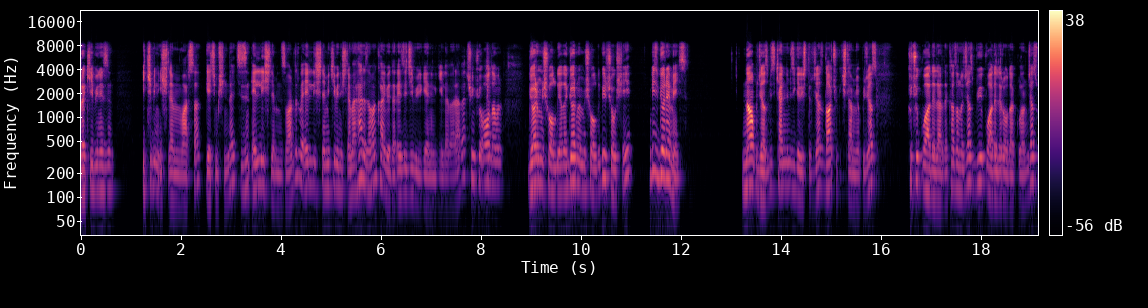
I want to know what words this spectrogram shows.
rakibinizin 2000 işlemi varsa geçmişinde sizin 50 işleminiz vardır ve 50 işlem 2000 işleme her zaman kaybeder ezici bir yenilgiyle beraber. Çünkü o adamın görmüş olduğu ya da görmemiş olduğu birçok şeyi biz göremeyiz. Ne yapacağız? Biz kendimizi geliştireceğiz. Daha çok işlem yapacağız. Küçük vadelerde kazanacağız. Büyük vadelere odaklanacağız.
